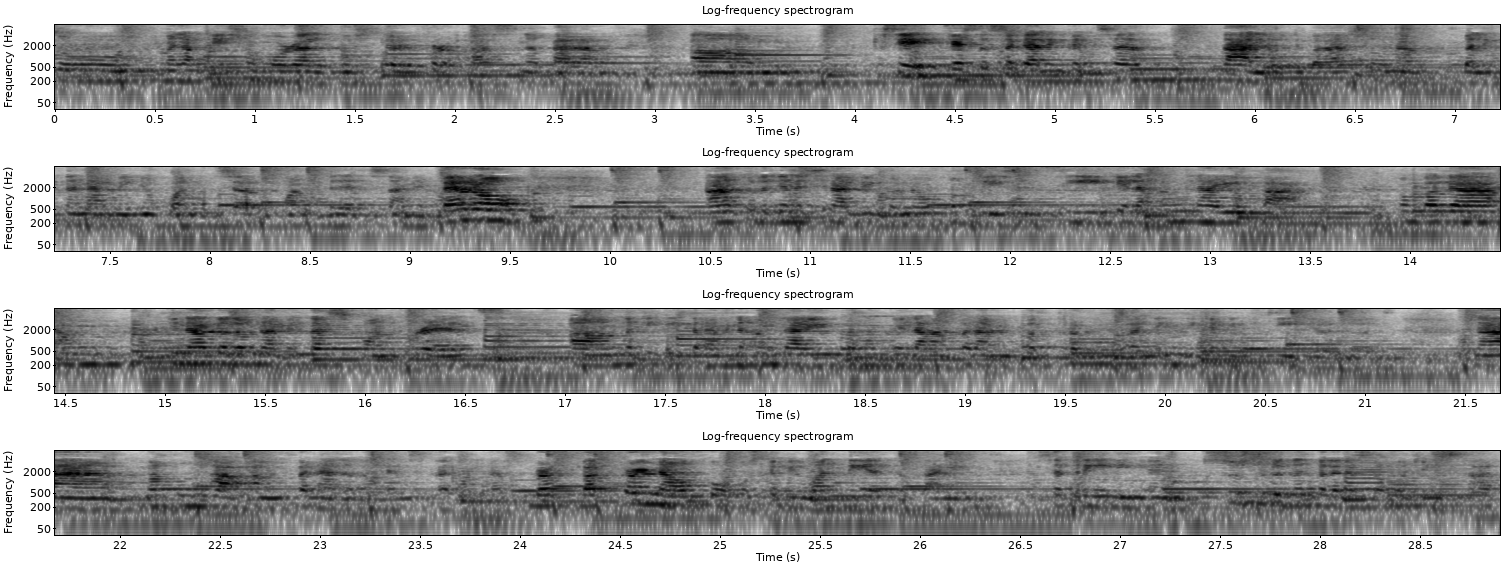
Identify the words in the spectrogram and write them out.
So, malaki siyang moral booster for us na parang um, kasi kesa sa galing kami sa talo, di ba? So, nabalik na namin Pero, ah, tulad nga na sinabi ko, no complacency, kailangan layo pa. Kumbaga, ang ginagalaw namin last conference, um, nakikita namin na ang layo pa ng kailangan pa namin pagtrabuhan, hindi kami titigil doon na makuha ang panalo against Cadillac. But, but for now, focus kami one day at a time sa training and susunod lang talaga sa coaching staff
